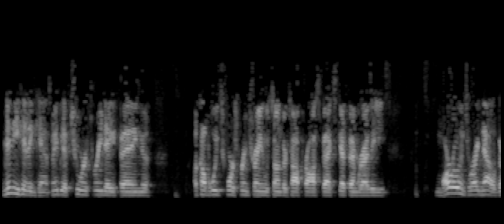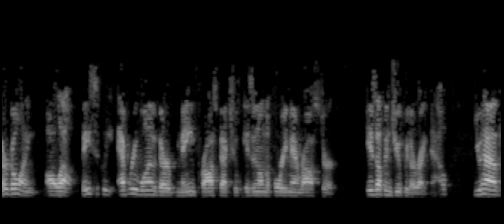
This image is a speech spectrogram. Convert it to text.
mini hitting camps, maybe a two or three day thing, a couple weeks before spring training with some of their top prospects, get them ready. Marlins right now, they're going all out. Basically, every one of their main prospects who isn't on the 40 man roster is up in Jupiter right now you have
